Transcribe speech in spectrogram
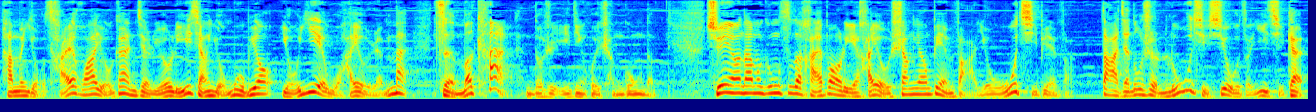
他们有才华、有干劲、有理想、有目标、有业务，还有人脉，怎么看都是一定会成功的。宣扬他们公司的海报里还有商鞅变法，有吴起变法，大家都是撸起袖子一起干，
